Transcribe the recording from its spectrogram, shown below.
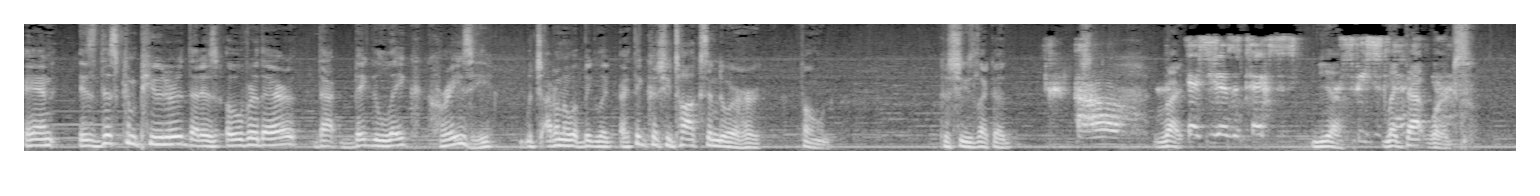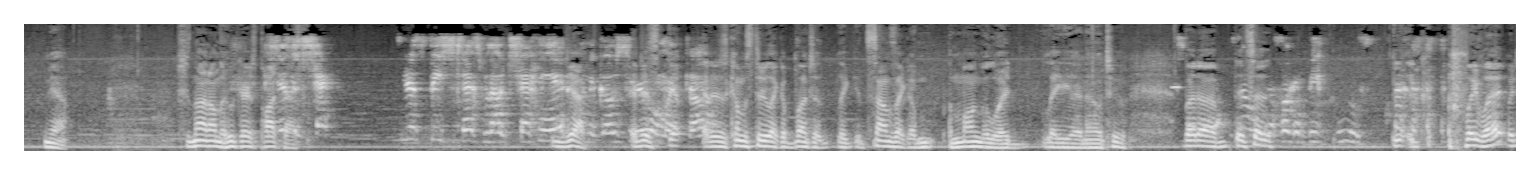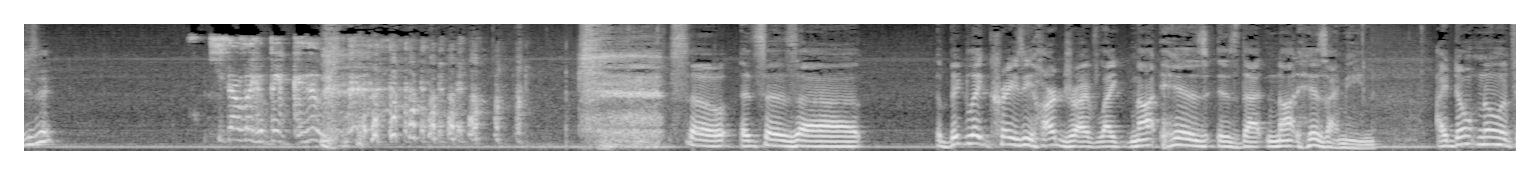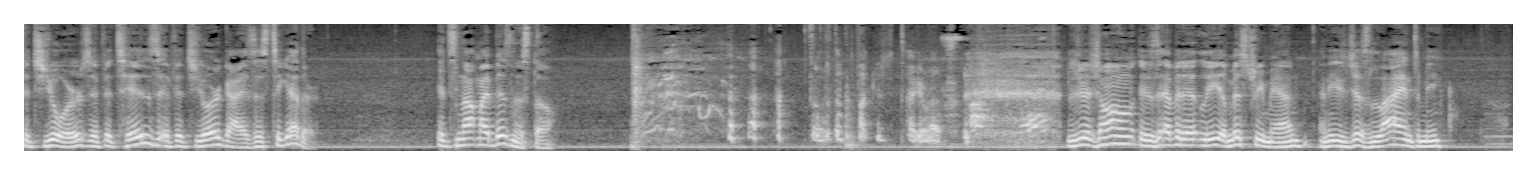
And is this computer that is over there that Big Lake crazy? Which I don't know what Big Lake. I think because she talks into her, her phone. Because she's like a Oh. right. Yeah, she does a text. Yeah, speech like text, that works. Yeah. She's not on the Who Cares podcast. She does speech to text without checking it Yeah, when it goes through. It just, oh my god! it just comes through like a bunch of like it sounds like a, a mongoloid lady I know too. But uh, it Sounds like a says fucking big goof. wait, what? What'd you say? She sounds like a big goof. So it says uh, a Big Lake crazy hard drive like not his is that not his? I mean, I don't know if it's yours, if it's his, if it's your guys' is together. It's not my business though. so what the fuck is she talking about? Jean is evidently a mystery man, and he's just lying to me,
